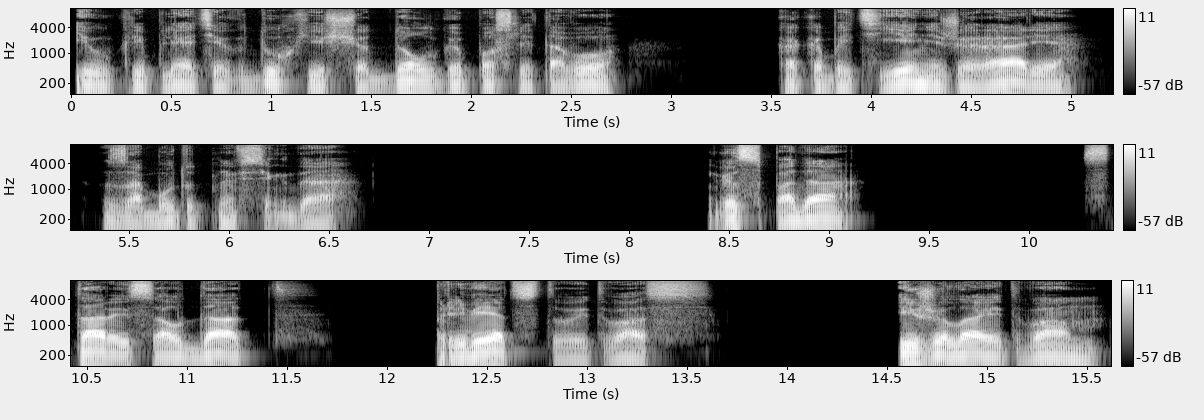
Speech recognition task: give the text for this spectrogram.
и укреплять их дух еще долго после того, как об Этьене Жераре забудут навсегда. Господа, старый солдат приветствует вас и желает вам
